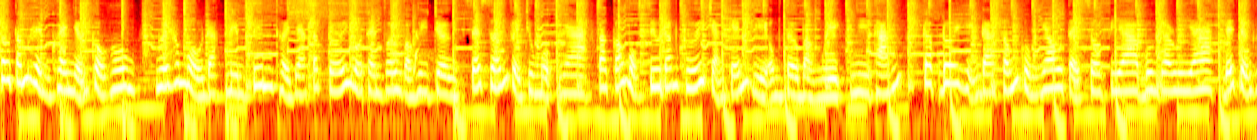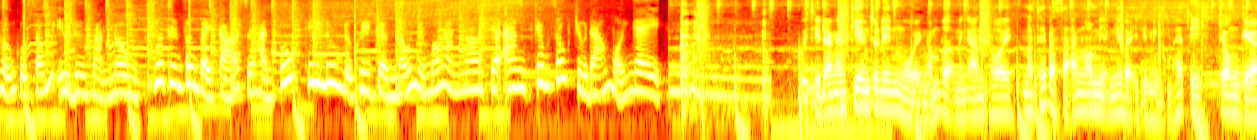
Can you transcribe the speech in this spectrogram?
Sau tấm hình khoe nhẫn cầu hôn, người hâm mộ đặt niềm tin thời gian sắp tới Ngô Thanh Vân và Huy Trần sẽ sớm về chung một nhà và có một siêu đám cưới chẳng kém gì ông Tơ Bằng Nguyệt, Nhi Thắng. Cặp đôi hiện đang sống cùng nhau tại Sofia, Bulgaria để tận hưởng cuộc sống yêu đương mặn nồng. Ngô Thanh Vân bày tỏ sự hạnh phúc khi luôn được Huy Trần nấu những món ăn ngon cho ăn, chăm sóc chu đáo mỗi ngày. Quý thì đang ăn kiêng cho nên ngồi ngắm vợ mình ăn thôi Mà thấy bà xã ăn ngon miệng như vậy thì mình cũng happy Trông kìa,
